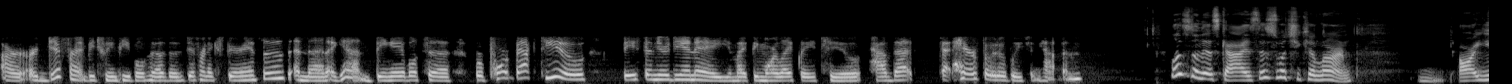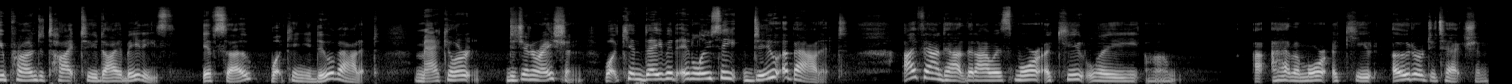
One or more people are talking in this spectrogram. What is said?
are, are different between people who have those different experiences. And then again, being able to report back to you based on your DNA, you might be more likely to have that, that hair photo bleaching happen. Listen to this, guys. This is what you can learn. Are you prone to type 2 diabetes? If so, what can you do about it? Macular degeneration. What can David and Lucy do about it? I found out that I was more acutely, um, I had a more acute odor detection,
